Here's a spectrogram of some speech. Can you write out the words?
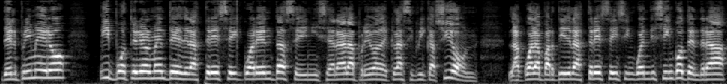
del primero. Y posteriormente desde las 13 y 40 se iniciará la prueba de clasificación, la cual a partir de las 13 y 55 tendrá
